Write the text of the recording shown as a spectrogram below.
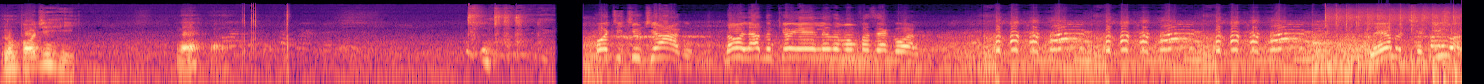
não pode rir, né? Ô tio Thiago, dá uma olhada no que eu e a Helena vamos fazer agora. Lembra disso aqui, mano?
